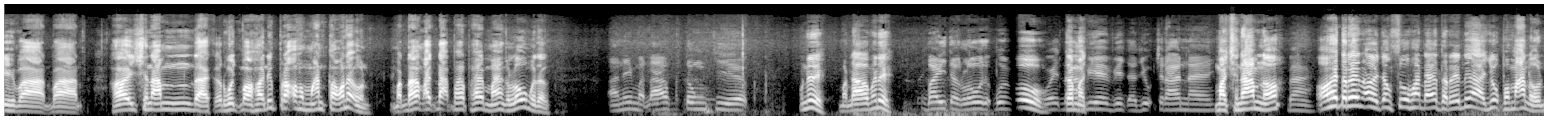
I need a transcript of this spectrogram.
នេះបាទបាទហើយឆ្នាំដែលរួចមកហើយនេះប្រក់អស់ប្រហែលតនដែរអូនមួយដើមអាចដាក់ប្រហែលប្រហែលប្រហែលគីឡូមើលទៅអានេះមកដើមខ្ទង់ជានេះមួយដើមនេះ 3ទៅគីឡូទៅ4អូតែតែមកមួយវាវាអាយុច្រើនដែរមួយឆ្នាំណោះបាទអូហើយតារ៉េនអើចង់សួរផងដែរតារ៉េននេះអាយុប្រហែលអូន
